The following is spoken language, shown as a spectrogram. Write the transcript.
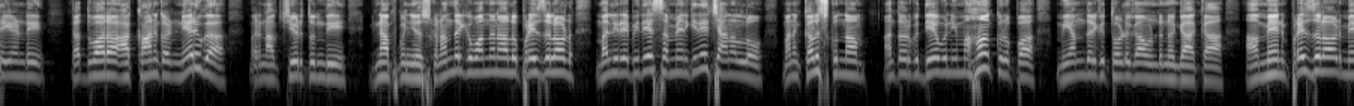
చేయండి. తద్వారా ఆ కానుక నేరుగా మరి నాకు చేరుతుంది. జ్ఞాపకం చేసుకుని అందరికీ వందనాలు. ప్రైజ్ లాడ్ మళ్ళీ రేపు ఇదే సమయానికి ఇదే ఛానల్లో మనం కలుసుకుందాం. అంతవరకు దేవుని మహాకృప మీ అందరికీ తోడుగా ఉండునుగాక amen praise Lord may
